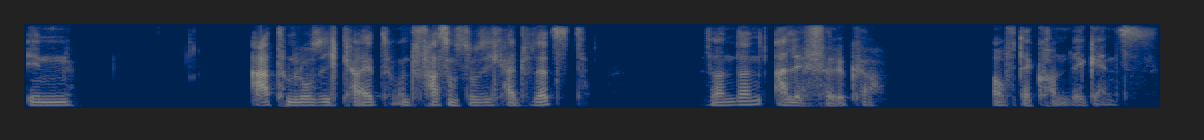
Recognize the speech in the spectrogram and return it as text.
in Atemlosigkeit und Fassungslosigkeit versetzt, sondern alle Völker auf der Konvergenz.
